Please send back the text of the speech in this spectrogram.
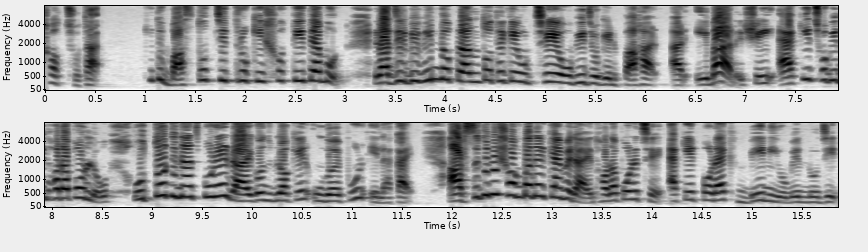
স্বচ্ছতা। কিন্তু বাস্তব চিত্র কি সত্যি তেমন? রাজ্যের বিভিন্ন প্রান্ত থেকে উঠছে অভিযোগের পাহাড়। আর এবার সেই একই ছবি ধরা পড়ল উত্তর দিনাজপুরের রায়গঞ্জ ব্লকের উদয়পুর এলাকায়। আর সিটিভি সংবাদের ক্যামেরায় ধরা পড়েছে একের পর এক বেনিয়মের নজির।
